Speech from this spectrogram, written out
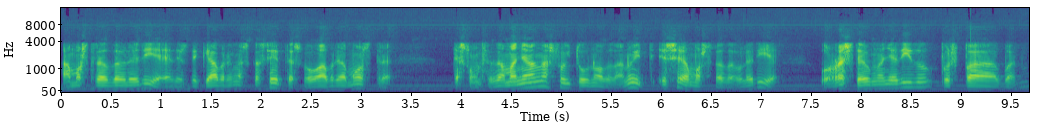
A mostra da olería é desde que abren as casetas ou abre a mostra das 11 da mañán ás 8 ou 9 da noite. Esa é a mostra da olería. O resto é un añadido, pois para, bueno,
